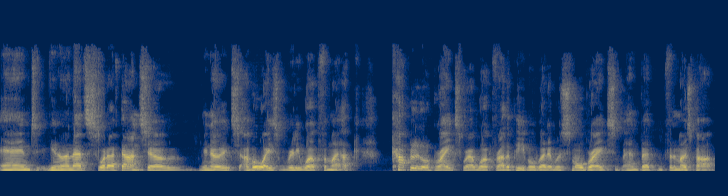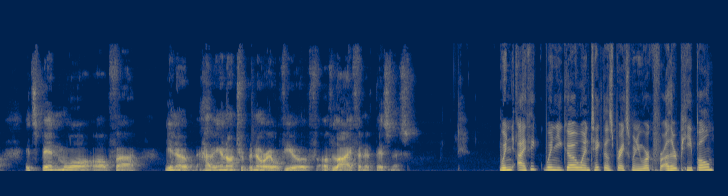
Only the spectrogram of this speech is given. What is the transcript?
and you know, and that's what I've done. So you know, it's I've always really worked for my a couple of little breaks where I worked for other people, but it was small breaks. And but for the most part, it's been more of uh, you know having an entrepreneurial view of of life and of business. When I think when you go and take those breaks when you work for other people,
